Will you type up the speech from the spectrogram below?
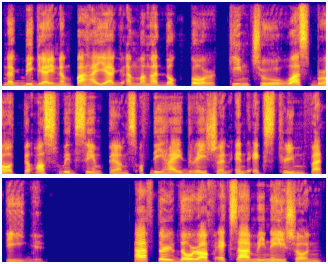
Nagbigay ng pahayag ang mga doktor, Kim Chu was brought to us with symptoms of dehydration and extreme fatigue. After the rough examination,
